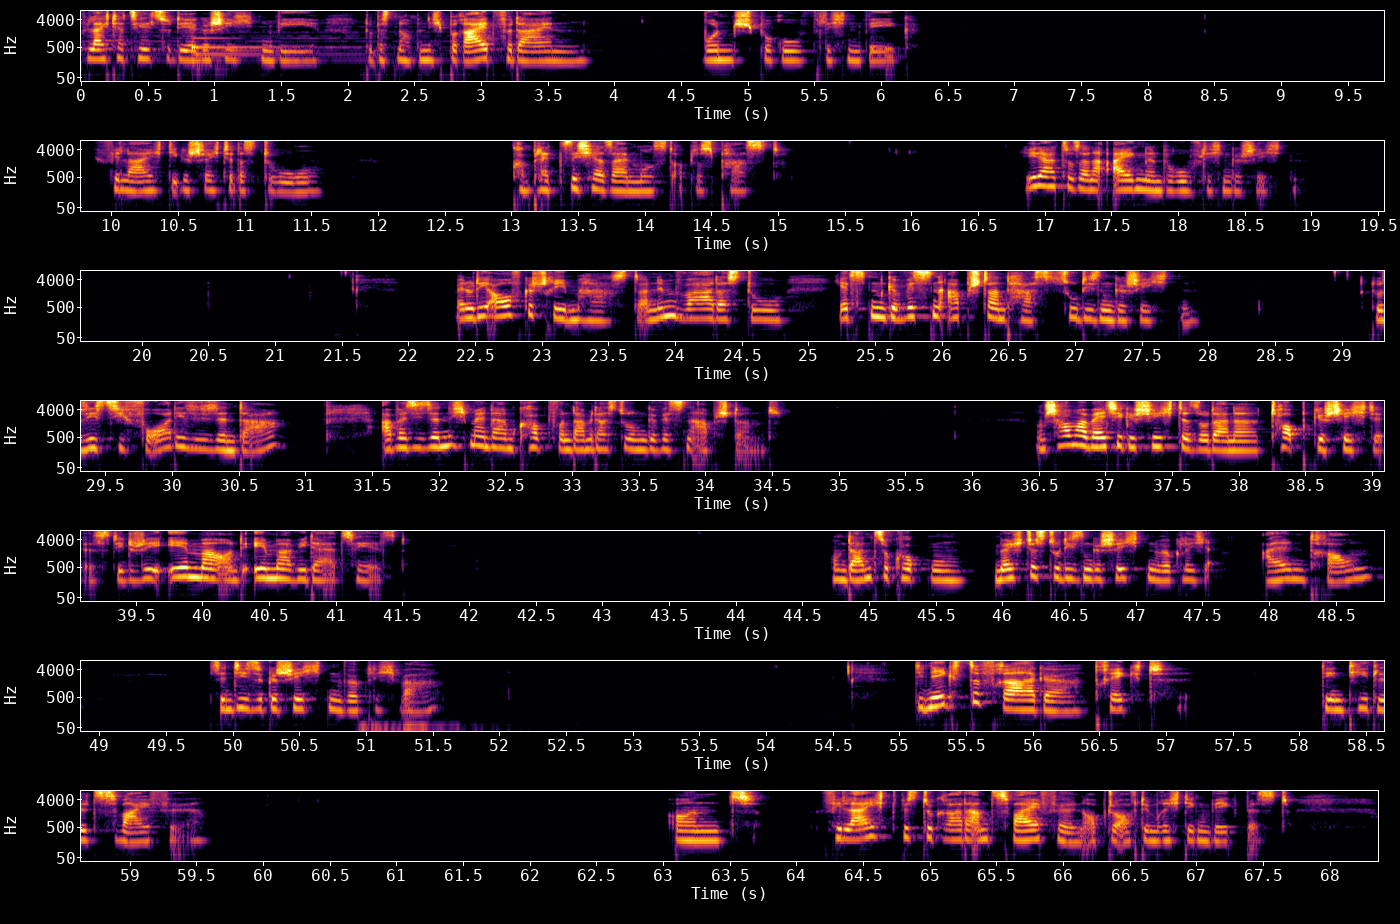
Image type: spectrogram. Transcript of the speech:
Vielleicht erzählst du dir Geschichten wie, du bist noch nicht bereit für deinen wunschberuflichen Weg. Vielleicht die Geschichte, dass du komplett sicher sein musst, ob das passt. Jeder hat so seine eigenen beruflichen Geschichten. Wenn du die aufgeschrieben hast, dann nimm wahr, dass du jetzt einen gewissen Abstand hast zu diesen Geschichten. Du siehst sie vor dir, sie sind da, aber sie sind nicht mehr in deinem Kopf und damit hast du einen gewissen Abstand. Und schau mal, welche Geschichte so deine Top-Geschichte ist, die du dir immer und immer wieder erzählst. Um dann zu gucken, möchtest du diesen Geschichten wirklich allen trauen? Sind diese Geschichten wirklich wahr? Die nächste Frage trägt den Titel Zweifel. Und vielleicht bist du gerade am Zweifeln, ob du auf dem richtigen Weg bist.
